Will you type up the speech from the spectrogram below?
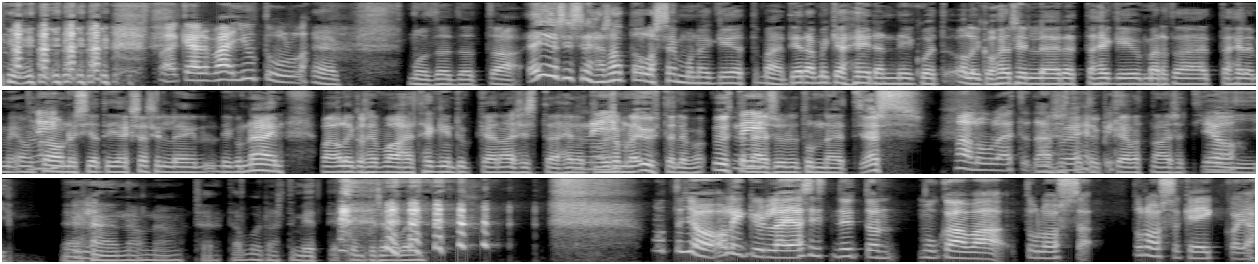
mä käyn vähän jutulla. Jep. Mutta tota, ei ja siis sehän saattaa olla semmoinenkin, että mä en tiedä mikä heidän, niinku, että oliko he silleen, että hekin ymmärtää, että Helmi on niin. kaunis ja tiedätkö silleen niin kuin näin, vai oliko se vaan, että hekin tykkää naisista ja heille niin. tuli semmoinen yhtenä, yhtenäisyyden niin. tunne, että jes. Mä luulen, että tämä myöhempi. tykkäävät naiset, jei. Kyllä. No, no, tämä voidaan sitten miettiä, kumpi se oli. Mutta joo, oli kyllä, ja sitten nyt on mukavaa tulossa, tulossa keikkoja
